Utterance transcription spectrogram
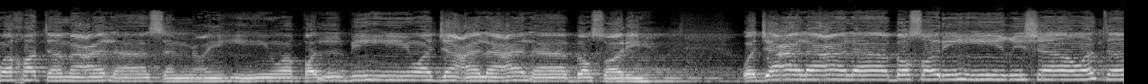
وختم على سمعه وقلبه وجعل على بصره وجعل على بصره غشاوة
